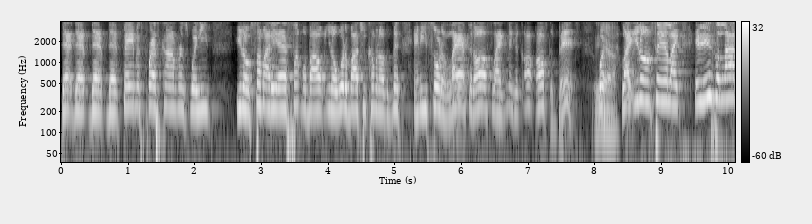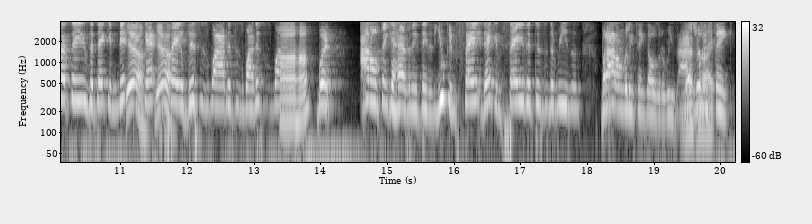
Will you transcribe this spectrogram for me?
that that that that famous press conference where he, you know, somebody asked something about, you know, what about you coming off the bench, and he sort of laughed it off like, nigga, off the bench. But Yeah. like, you know what I'm saying? Like, it is a lot of things that they can nitpick Yeah, at to say this is why, this is why, this is why. Uh-huh. But I don't think it has anything that you can say. They can say that this is the reasons, but I don't really think those are the reasons. That's I really right. think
